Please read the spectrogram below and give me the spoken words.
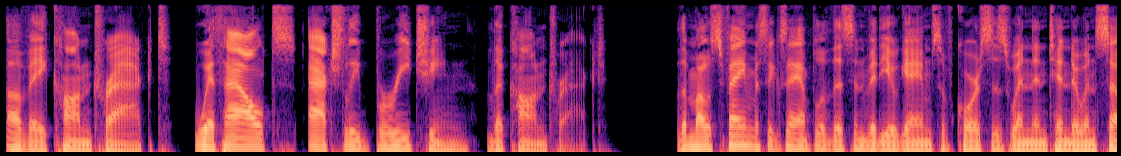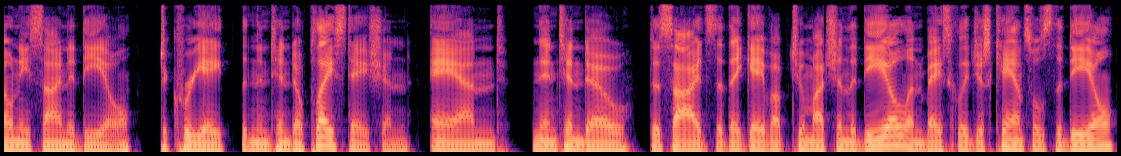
of a contract without actually breaching the contract. The most famous example of this in video games, of course, is when Nintendo and Sony sign a deal to create the Nintendo PlayStation, and Nintendo decides that they gave up too much in the deal and basically just cancels the deal.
